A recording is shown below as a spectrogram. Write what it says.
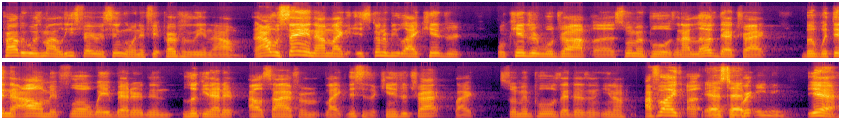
probably was my least favorite single, and it fit perfectly in the album. And I was saying, I'm like, it's gonna be like Kendrick. Well, Kendrick will drop uh, swimming pools, and I love that track. But within the album, it flowed way better than looking at it outside from like this is a Kendrick track, like swimming pools. That doesn't, you know. I feel like uh, It has to have Rick- meaning. yeah,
